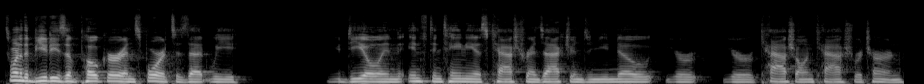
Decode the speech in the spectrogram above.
it's one of the beauties of poker and sports is that we you deal in instantaneous cash transactions and you know your your cash on cash return.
